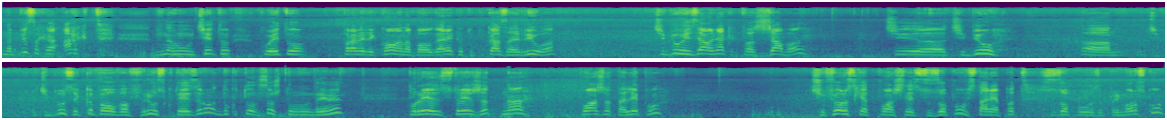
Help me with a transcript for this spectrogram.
написаха акт на момчето, което прави реклама на България, като показа Рила, че бил изял някаква жаба, че, че бил че, че бил се къпал в Рилското езеро, докато в същото време строежът на плажът Алепо, шофьорският плаж след Сузопол, стария път Сузополо за Приморско,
